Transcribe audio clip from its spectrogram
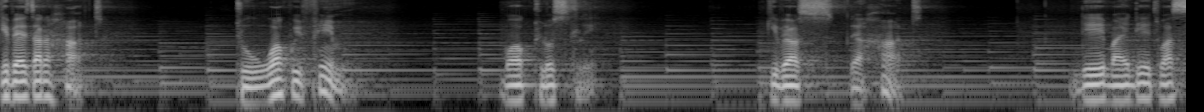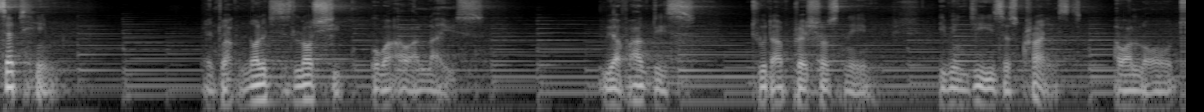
Give us that heart to walk with Him more closely. Give us the heart day by day to accept Him and to acknowledge His Lordship over our lives. We have asked this through that precious name, even Jesus Christ, our Lord.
